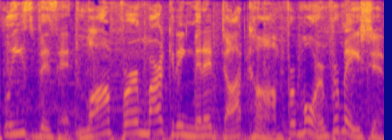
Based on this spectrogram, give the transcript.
Please visit lawfirmmarketingminute.com for more information.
